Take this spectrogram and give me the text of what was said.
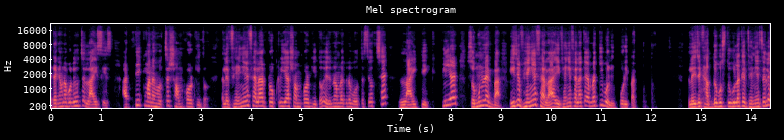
এটাকে আমরা বলি হচ্ছে লাইসিস আর টিক মানে হচ্ছে সম্পর্কিত। তাহলে ভেঙে ফেলার প্রক্রিয়া সম্পর্কিত এই জন্য আমরা যেটা বলতেছি হচ্ছে লাইটিক ক্লিয়ার সো মনে রাখবা, এই যে ভেঙে ফেলা, এই ভেঙে ফেলাকে আমরা কি বলি? পরিপাক তাহলে এই যে খাদ্য বস্তুগুলোকে ভেঙে ফেলে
